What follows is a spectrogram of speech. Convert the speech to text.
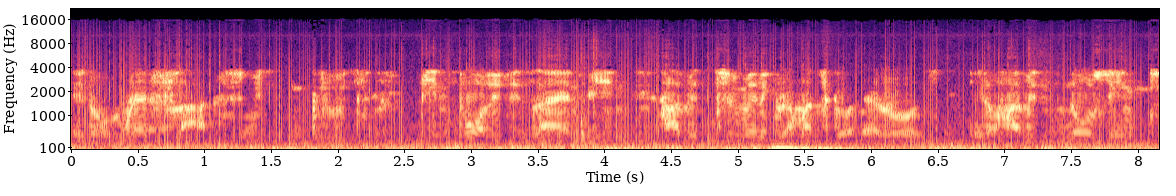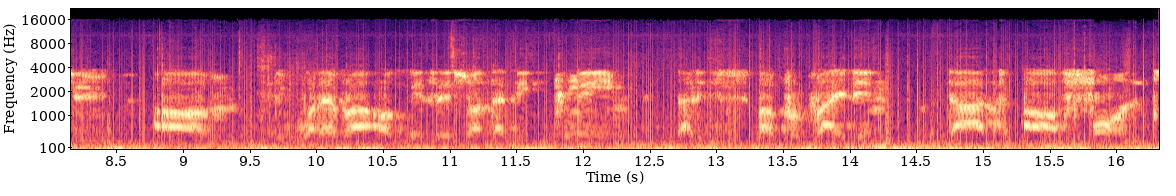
you know red flags, which includes being poorly designed, being having too many grammatical errors, you know, having no link to um, whatever organization that they claim that is uh, providing that uh, funds.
